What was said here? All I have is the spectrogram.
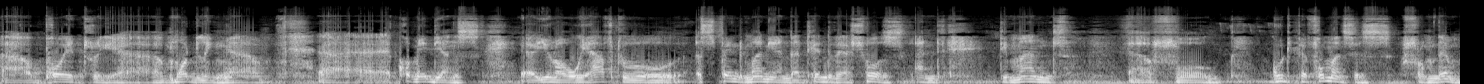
uh, poetry uh, modeling uh, uh, comedians uh, you know we have to spend money and attend their shows and demand uh, for good performances from them.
